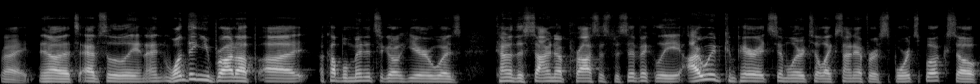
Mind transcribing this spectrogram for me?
Right. No, that's absolutely. And, and one thing you brought up uh, a couple minutes ago here was kind of the sign up process specifically. I would compare it similar to like sign up for a sports book. So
